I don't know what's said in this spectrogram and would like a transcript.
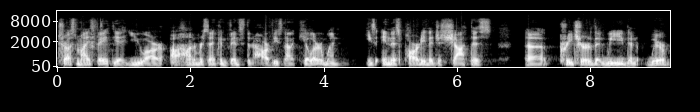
trust my faith, yet you are hundred percent convinced that Harvey's not a killer when he's in this party that just shot this uh, creature that we that we're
